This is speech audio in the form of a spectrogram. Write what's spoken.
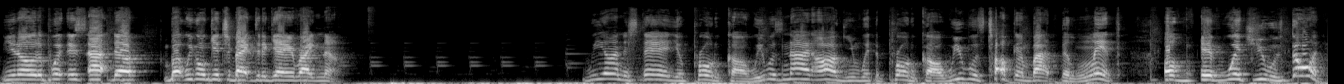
You know to put this out there, but we're gonna get you back to the game right now." We understand your protocol. We was not arguing with the protocol. We was talking about the length of in which you was doing it.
